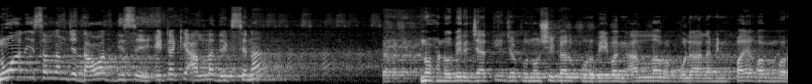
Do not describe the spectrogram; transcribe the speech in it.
নূহ আলাইহিস সালাম যে দাওয়াত দিছে, এটা কি আল্লাহ দেখছে না? নোহ নবীর জাতি যখন অস্বীকার করবে এবং আল্লাহ রব্বুল আলমিন পায়গম্বর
